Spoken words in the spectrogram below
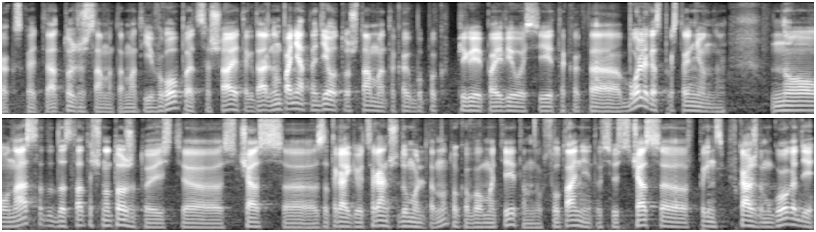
как сказать, от той же самой там от Европы, от США и так далее. Ну, понятное дело, то, что там это как бы впервые появилось, и это как-то более распространенное, но у нас это достаточно тоже, то есть э, сейчас э, затрагивается, раньше думали там, ну, только в Алмате, там, в Султане это все, сейчас, э, в принципе, в каждом городе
